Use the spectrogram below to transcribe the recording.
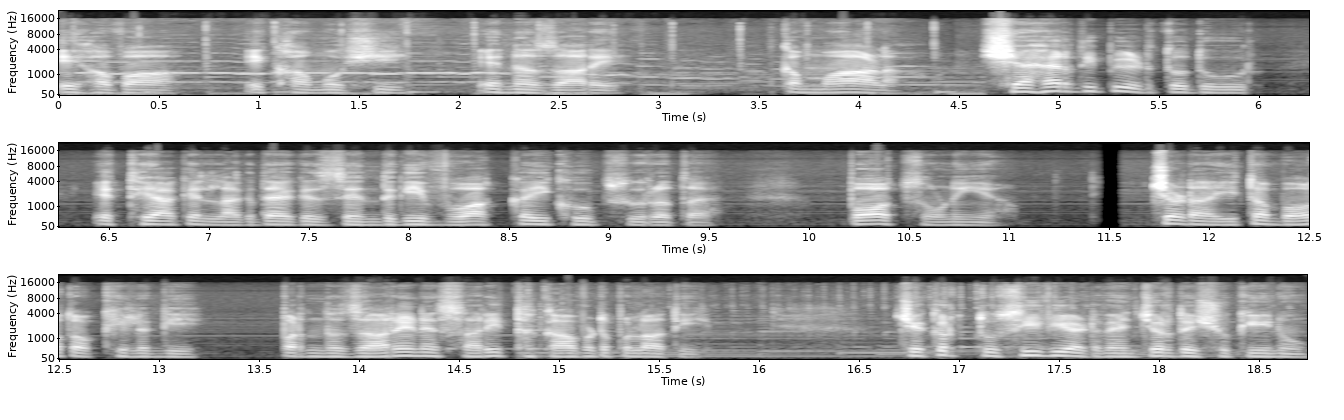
ਇਹ ਹਵਾ, ਇਹ ਖਾਮੋਸ਼ੀ, ਇਹ ਨਜ਼ਾਰੇ ਕਮਾਲ ਆ। ਸ਼ਹਿਰ ਦੀ ਭੀੜ ਤੋਂ ਦੂਰ, ਇੱਥੇ ਆ ਕੇ ਲੱਗਦਾ ਹੈ ਕਿ ਜ਼ਿੰਦਗੀ ਵਾਕਈ ਖੂਬਸੂਰਤ ਹੈ। ਬਹੁਤ ਸੋਹਣੀ ਆ। ਚੜ੍ਹਾਈ ਤਾਂ ਬਹੁਤ ਔਖੀ ਲੱਗੀ, ਪਰ ਨਜ਼ਾਰੇ ਨੇ ਸਾਰੀ ਥਕਾਵਟ ਭੁਲਾਤੀ ਜੇਕਰ ਤੁਸੀਂ ਵੀ ਐਡਵੈਂਚਰ ਦੇ ਸ਼ੌਕੀਨ ਹੋ,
